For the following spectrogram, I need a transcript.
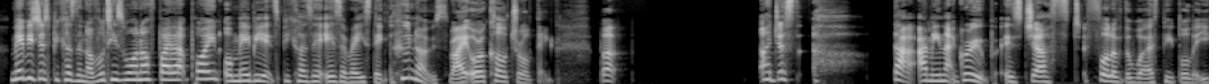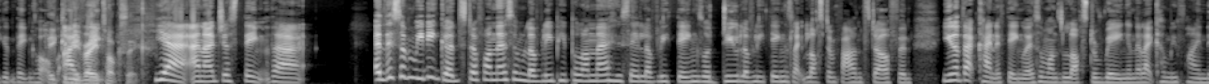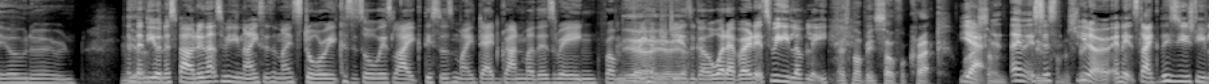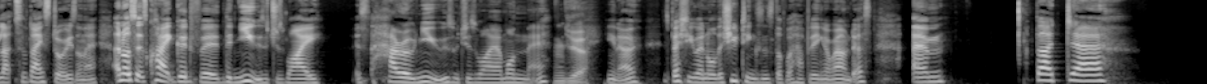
maybe it's just because the novelty's worn off by that point, or maybe it's because it is a race thing. Who knows, right? Or a cultural thing. But I just that I mean that group is just full of the worst people that you can think of. It can be I very think. toxic. Yeah, and I just think that and there's some really good stuff on there, some lovely people on there who say lovely things or do lovely things like lost and found stuff and you know that kind of thing where someone's lost a ring and they're like, Can we find the owner? And and then the owner's found it. And that's really nice. It's a nice story because it's always like, This was my dead grandmother's ring from Yeah, 300 yeah, years yeah. ago or whatever. And it's really lovely. It's not been sold for crack. Yeah. some And it's just, you know, and it's like, there's usually lots of nice stories on there. And also, it's quite good for the news, which is why it's Harrow News, which is why I'm on there Yeah, you know, especially when all the shootings and stuff were happening around us. Um, but uh,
